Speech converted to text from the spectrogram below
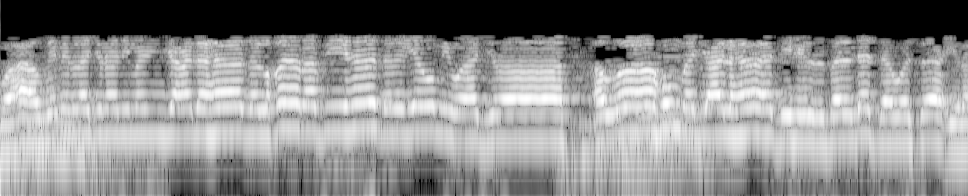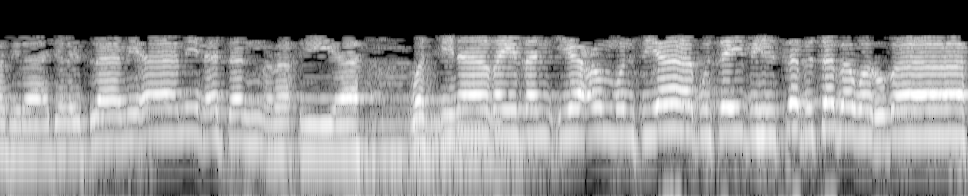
وأعظم الأجر لمن جعل هذا الخير في هذا اليوم وأجراه اللهم اجعل هذه البلدة وسائر بلاد الإسلام آمنة رخية. واسقنا غيثا يعم انسياب سيبه السبسب ورباه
